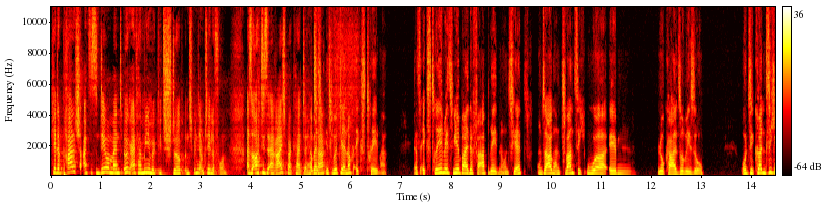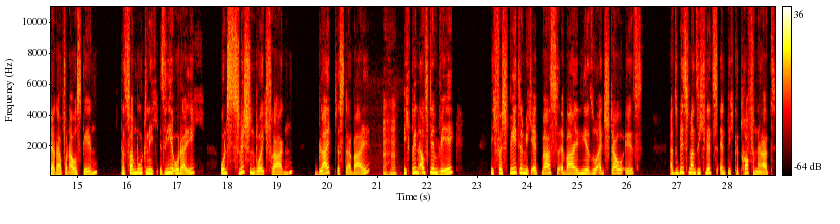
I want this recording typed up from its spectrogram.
Ich hätte panische Angst, dass in dem Moment irgendein Familienmitglied stirbt und ich bin nicht am Telefon. Also auch diese Erreichbarkeit dahinter. Aber es, es wird ja noch extremer. Das Extreme ist, wir beide verabreden uns jetzt und sagen um 20 Uhr im Lokal sowieso. Und Sie können sicher davon ausgehen, dass vermutlich Sie oder ich uns zwischendurch fragen, bleibt es dabei? Mhm. Ich bin auf dem Weg, ich verspäte mich etwas, weil hier so ein Stau ist. Also bis man sich letztendlich getroffen hat,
